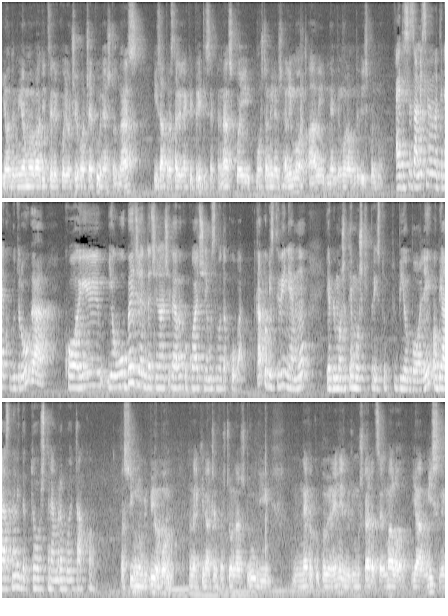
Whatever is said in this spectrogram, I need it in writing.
I onda mi imamo roditelje koji oče- očekuju nešto od nas i zapravo stavljaju neki pritisak na nas koji možda mi ne želimo, ali negde moramo da ga ispunimo. Ajde se zamislimo imate nekog druga koji je ubeđen da će naći devojku koja će njemu samo da kuva. Kako biste vi njemu, jer bi možda taj muški pristup bio bolji, objasnili da to uopšte ne mora da bude tako? pa sigurno bi bio bolji na neki način, pošto naš drugi nekako poverenje između muškaraca je malo, ja mislim,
